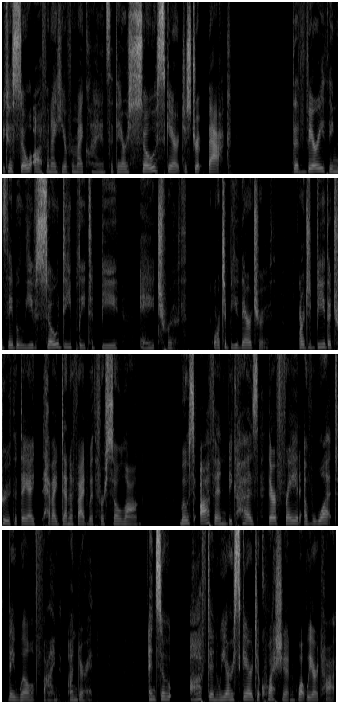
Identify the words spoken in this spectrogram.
because so often I hear from my clients that they are so scared to strip back the very things they believe so deeply to be a truth or to be their truth or to be the truth that they have identified with for so long. Most often because they're afraid of what they will find under it. And so often we are scared to question what we are taught.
